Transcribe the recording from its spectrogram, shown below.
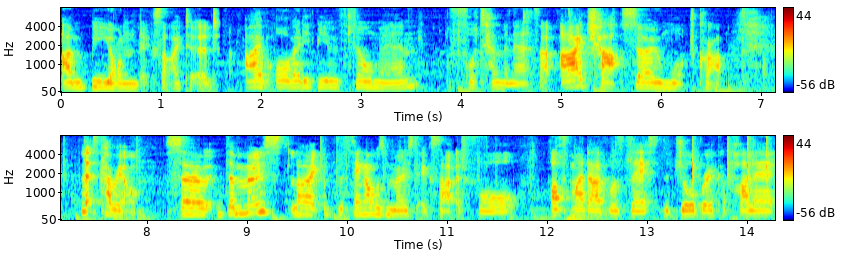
I'm beyond excited. I've already been filming for 10 minutes. I chat so much crap. Let's carry on. So the most, like, the thing I was most excited for off my dad was this, the Jawbreaker palette.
